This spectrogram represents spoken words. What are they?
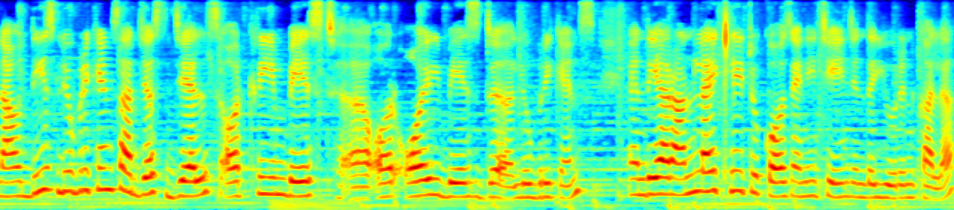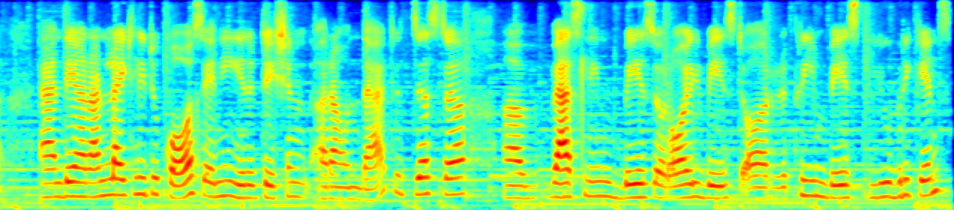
Now these lubricants are just gels or cream based uh, or oil based uh, lubricants and they are unlikely to cause any change in the urine color and they are unlikely to cause any irritation around that. It's just a Vaseline based or oil based or cream based lubricants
